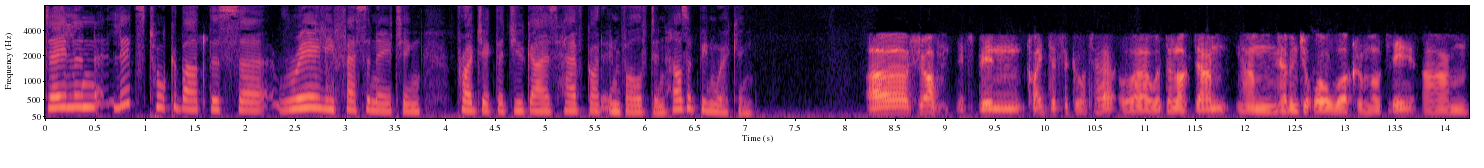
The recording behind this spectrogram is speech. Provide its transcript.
Daylin, let's talk about this uh, really fascinating project that you guys have got involved in. How's it been working? Uh, sure. It's been quite difficult huh? Uh, with the lockdown, um, having to all work remotely. Um,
